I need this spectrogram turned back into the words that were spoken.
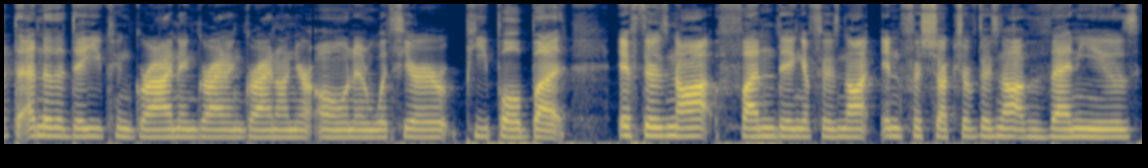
at the end of the day, you can grind and grind and grind on your own and with your people, but if there's not funding, if there's not infrastructure, if there's not venues,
